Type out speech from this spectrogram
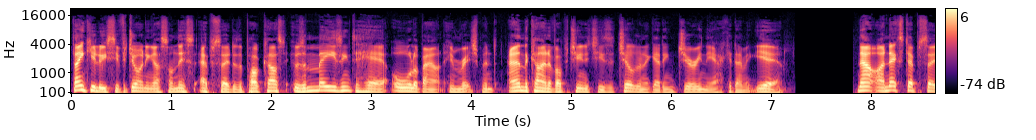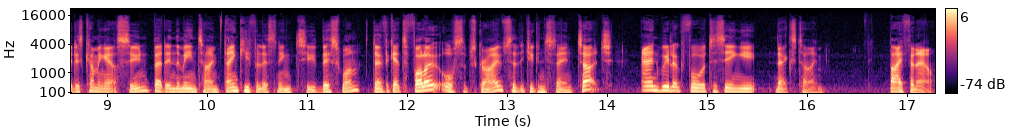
Thank you, Lucy, for joining us on this episode of the podcast. It was amazing to hear all about enrichment and the kind of opportunities that children are getting during the academic year. Now, our next episode is coming out soon, but in the meantime, thank you for listening to this one. Don't forget to follow or subscribe so that you can stay in touch, and we look forward to seeing you next time. Bye for now.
